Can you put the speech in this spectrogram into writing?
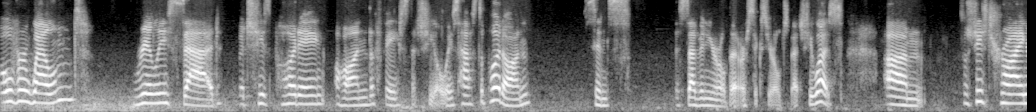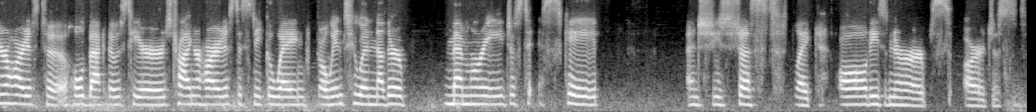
Overwhelmed, really sad, but she's putting on the face that she always has to put on since the seven year old or six year old that she was. Um, so she's trying her hardest to hold back those tears, trying her hardest to sneak away and go into another memory just to escape. And she's just like, all these nerves are just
